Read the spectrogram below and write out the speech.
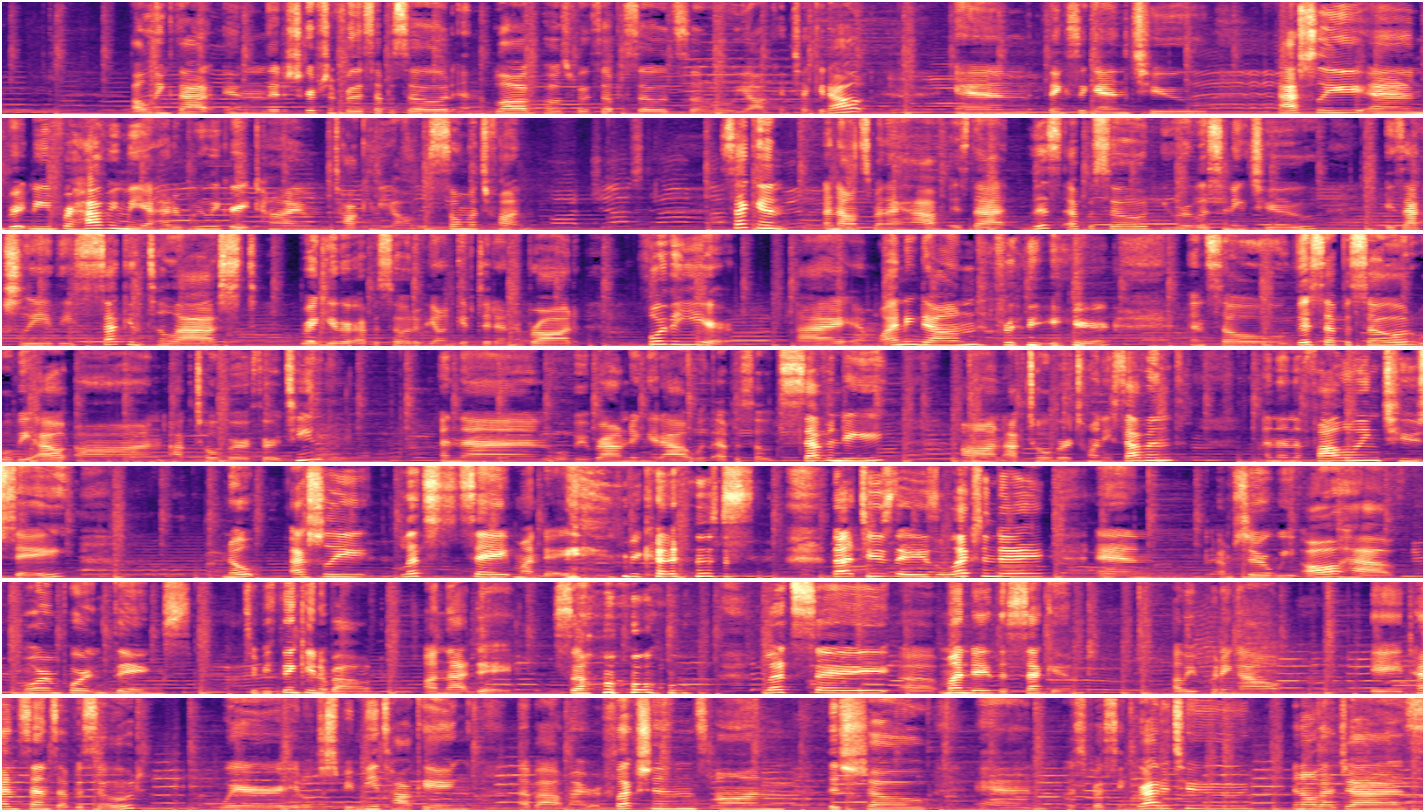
I'll link that in the description for this episode and the blog post for this episode so y'all can check it out. And thanks again to Ashley and Brittany for having me. I had a really great time talking to y'all. It was so much fun. Second announcement I have is that this episode you are listening to is actually the second to last regular episode of Young Gifted and Abroad for the year. I am winding down for the year, and so this episode will be out on October 13th, and then we'll be rounding it out with episode 70 on October 27th, and then the following Tuesday, Nope. Actually, let's say Monday because that Tuesday is election day and I'm sure we all have more important things to be thinking about on that day. So let's say uh, Monday the 2nd, I'll be putting out a 10 cents episode where it'll just be me talking about my reflections on this show and expressing gratitude and all that jazz.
